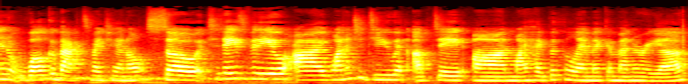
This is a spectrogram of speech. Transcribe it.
and welcome back to my channel. So today's video I wanted to do an update on my hypothalamic amenorrhea.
